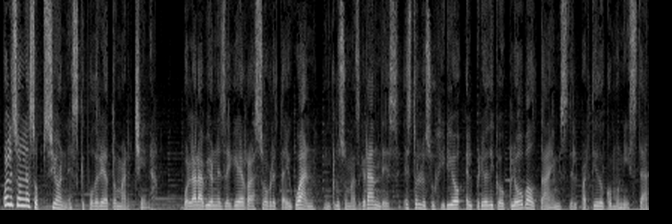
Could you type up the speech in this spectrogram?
¿Cuáles son las opciones que podría tomar China? Volar aviones de guerra sobre Taiwán, incluso más grandes. Esto lo sugirió el periódico Global Times del Partido Comunista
